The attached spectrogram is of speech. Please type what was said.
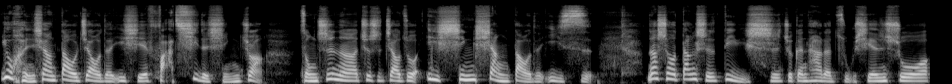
又很像道教的一些法器的形状。总之呢，就是叫做一心向道的意思。那时候，当时的地理师就跟他的祖先说：“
